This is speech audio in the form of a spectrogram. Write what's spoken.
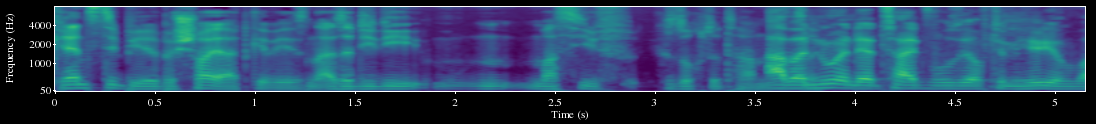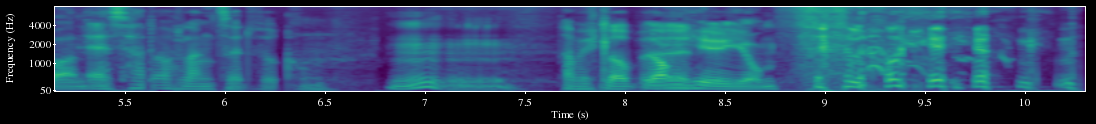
grenzdebil bescheuert gewesen. Also die, die m- massiv gesuchtet haben. aber nur in der Zeit, wo sie auf dem Helium waren. Es hat auch Langzeitwirkung. Mm. Aber ich glaube. Long äh, Helium. Long Helium, genau.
